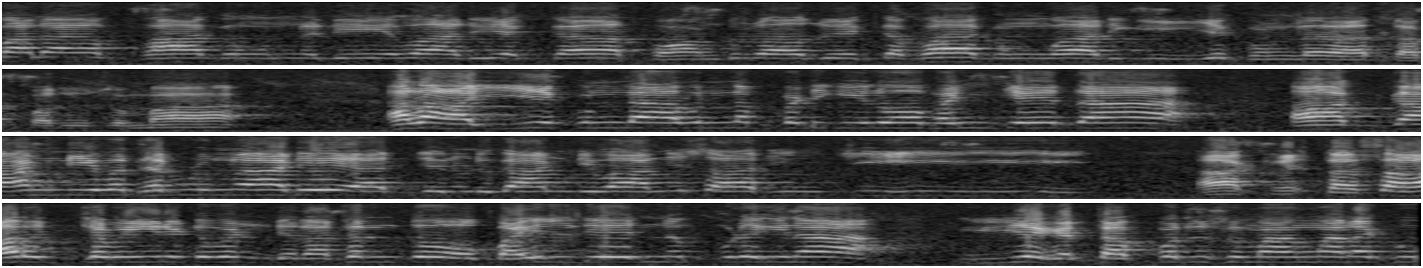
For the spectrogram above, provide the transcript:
మన భాగం ఉన్నదే వారి యొక్క పాండురాజు యొక్క భాగం వారికి ఇయ్యకుండా తప్పదు సుమా. అలా అయ్యకుండా ఉన్నప్పటికీ లోభం చేత ఆ గాంధీవధరుడు నాడే అర్జునుడు గాంధీవాన్ని సాధించి ఆ కృష్ణ సారథ్యమైనటువంటి రథంతో బయలుదేరినప్పుడైనా ఇయ్యక తప్పదు సుమా మనకు.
